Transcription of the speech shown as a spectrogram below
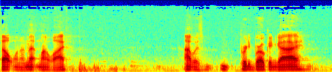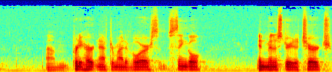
felt when I met my wife. I was a pretty broken guy, um, pretty hurting after my divorce, single, in ministry at a church.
